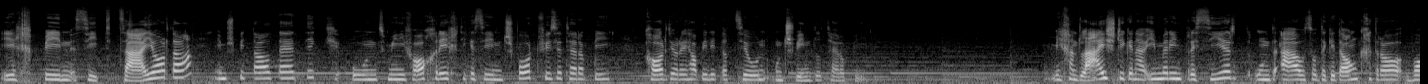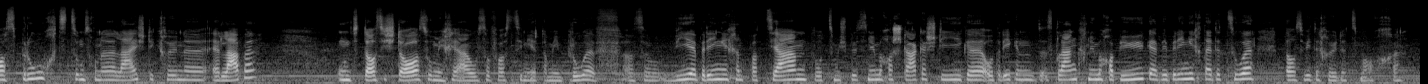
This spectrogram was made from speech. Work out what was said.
Ich bin seit zehn Jahren da im Spital tätig und meine Fachrichtungen sind Sportphysiotherapie, Kardiorehabilitation und Schwindeltherapie. Mich haben Leistungen auch immer interessiert und auch so der Gedanke daran, was braucht es, um so eine Leistung zu erleben. Und das ist das, was mich auch so fasziniert an meinem Beruf. Also wie bringe ich einen Patienten, der zum Beispiel nicht mehr steigen kann oder irgendein Gelenk nicht mehr beugen kann, wie bringe ich den dazu, das wieder zu machen?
